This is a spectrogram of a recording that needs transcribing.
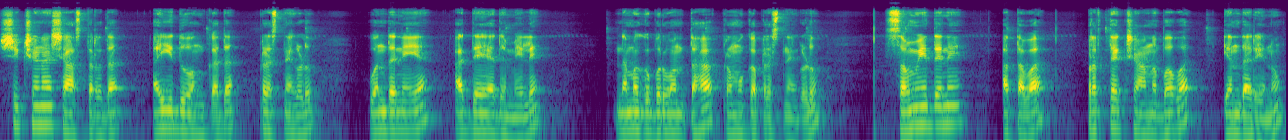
ಶಿಕ್ಷಣಶಾಸ್ತ್ರದ ಐದು ಅಂಕದ ಪ್ರಶ್ನೆಗಳು. ಒಂದನೆಯ ಅಧ್ಯಾಯದ ಮೇಲೆ ನಮಗೆ ಬರುವಂತಹ ಪ್ರಮುಖ ಪ್ರಶ್ನೆಗಳು. ಸಂವೇದನೆ ಅಥವಾ ಪ್ರತ್ಯಕ್ಷ ಅನುಭವ ಎಂದರೇನು?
